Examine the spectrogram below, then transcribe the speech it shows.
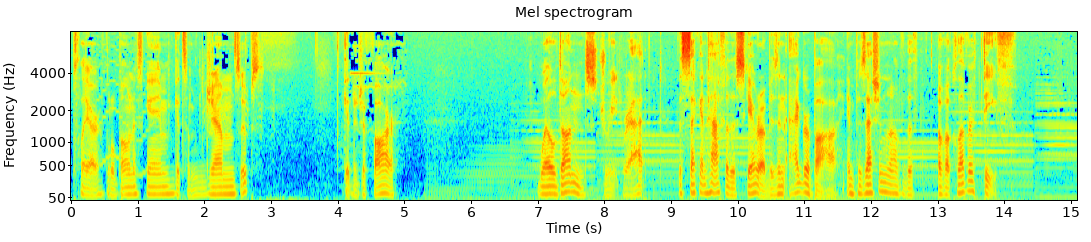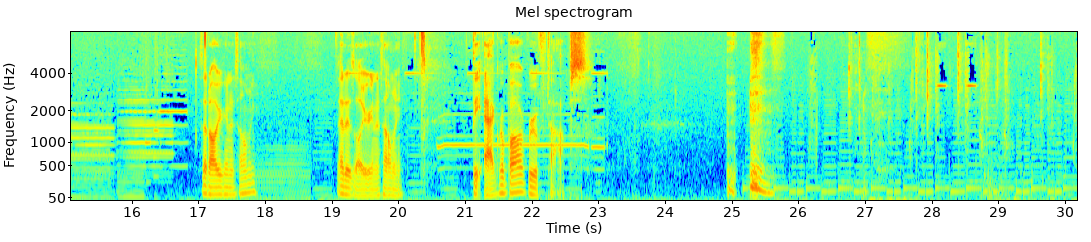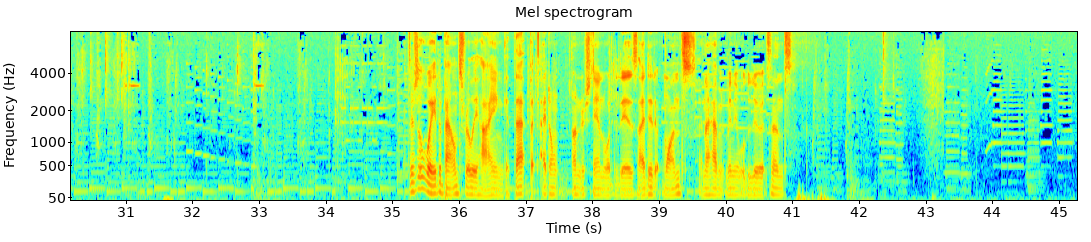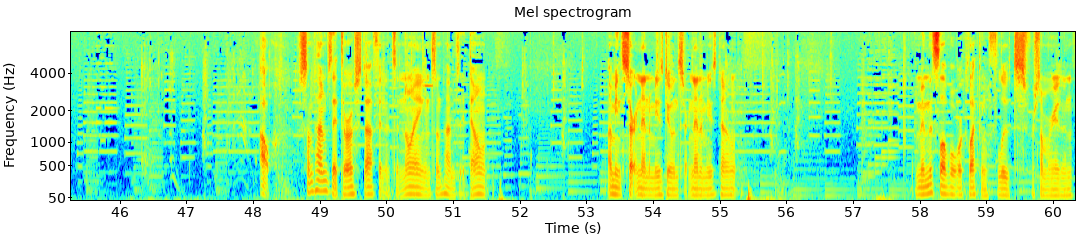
Play our little bonus game, get some gems. Oops. Get a Jafar. Well done, Street Rat. The second half of the scarab is an Agrabah in possession of the of a clever thief. Is that all you're going to tell me? That is all you're going to tell me. The Agrabah rooftops. There's a way to bounce really high and get that, but I don't understand what it is. I did it once, and I haven't been able to do it since. Oh, sometimes they throw stuff and it's annoying, and sometimes they don't. I mean, certain enemies do and certain enemies don't. And in this level, we're collecting flutes for some reason.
